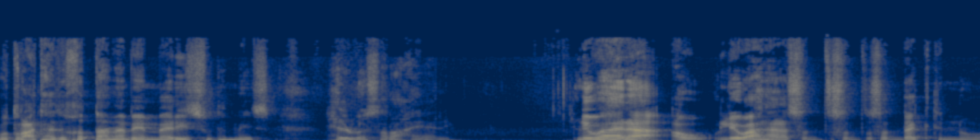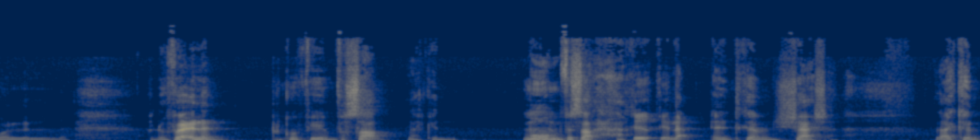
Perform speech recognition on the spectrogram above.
وطلعت هذه خطة ما بين ماريس ميز حلوة صراحة يعني. لوهلة أو لوهلة أنا صد صد صدقت إنه إنه فعلا بيكون فيه انفصال لكن مو انفصال حقيقي لا يعني نتكلم عن الشاشة. لكن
